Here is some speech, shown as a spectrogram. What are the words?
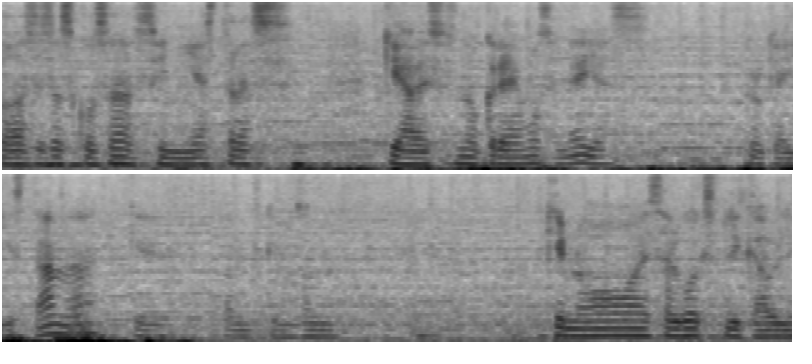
todas esas cosas siniestras que a veces no creemos en ellas, pero que ahí están. Que, que no son, que no es algo explicable.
